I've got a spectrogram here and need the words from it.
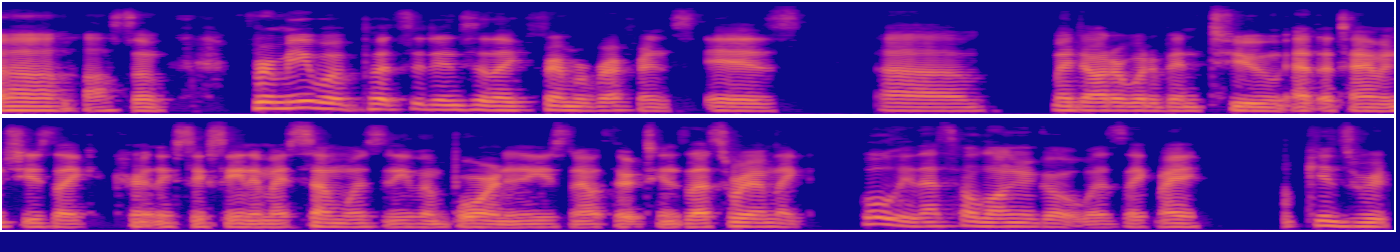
Oh, awesome. For me, what puts it into like frame of reference is um my daughter would have been two at the time and she's like currently 16 and my son wasn't even born and he's now 13. So that's where I'm like, holy, that's how long ago it was. Like my kids were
